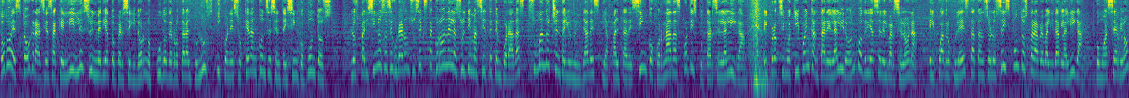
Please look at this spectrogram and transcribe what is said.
Todo esto gracias a que Lille, su inmediato perseguidor, no pudo derrotar al Toulouse y con eso quedan con 65 puntos. Los parisinos aseguraron su sexta corona en las últimas siete temporadas, sumando 81 unidades y a falta de cinco jornadas por disputarse en la liga. El próximo equipo en cantar el alirón podría ser el Barcelona. El cuadro culé está tan solo seis puntos para revalidar la liga. ¿Cómo hacerlo?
